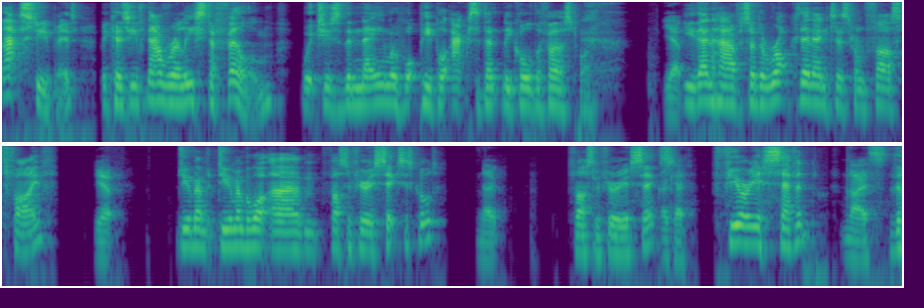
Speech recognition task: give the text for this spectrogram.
that's stupid because you've now released a film which is the name of what people accidentally call the first one. yep. You then have so the Rock then enters from Fast Five. Yep. Do you remember? Do you remember what um, Fast and Furious Six is called? No. Fast and Furious Six. Okay. Furious Seven. Nice. The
